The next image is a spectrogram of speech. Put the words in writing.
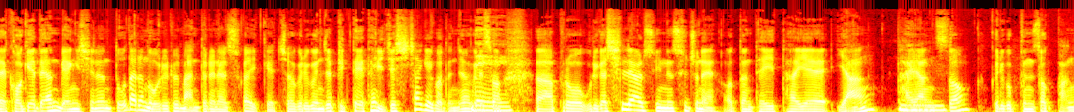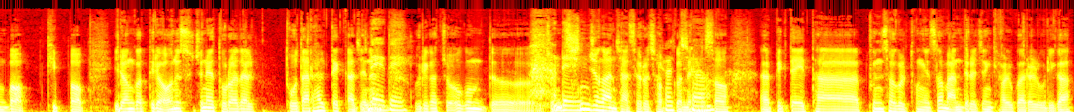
예, 거기에 대한 맹시는 또 다른 오류를 만들어낼 수가 있겠죠. 그리고 이제 빅데이터는 이제 시작이거든요. 그래서 네. 어, 앞으로 우리가 신뢰할 수 있는 수준의 어떤 데이터의 양, 다양성, 음. 그리고 분석 방법, 기법 이런 것들이 어느 수준에 도달할 도달할 때까지는 네네. 우리가 조금 더좀 네. 신중한 자세로 접근을 그렇죠. 해서 어, 빅데이터 분석을 통해서 만들어진 결과를 우리가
